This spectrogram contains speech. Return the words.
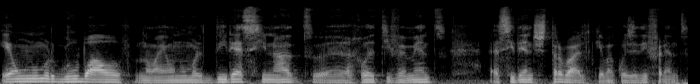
é um número global, não é um número direcionado uh, relativamente acidentes de trabalho, que é uma coisa diferente.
